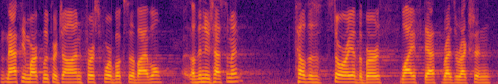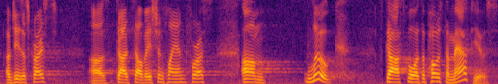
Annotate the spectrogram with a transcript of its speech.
Matthew, Mark, Luke, or John, first four books of the Bible of the New Testament tells us a story of the birth, life, death, resurrection of Jesus Christ, uh, God's salvation plan for us. Um, Luke's gospel, as opposed to Matthew's,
